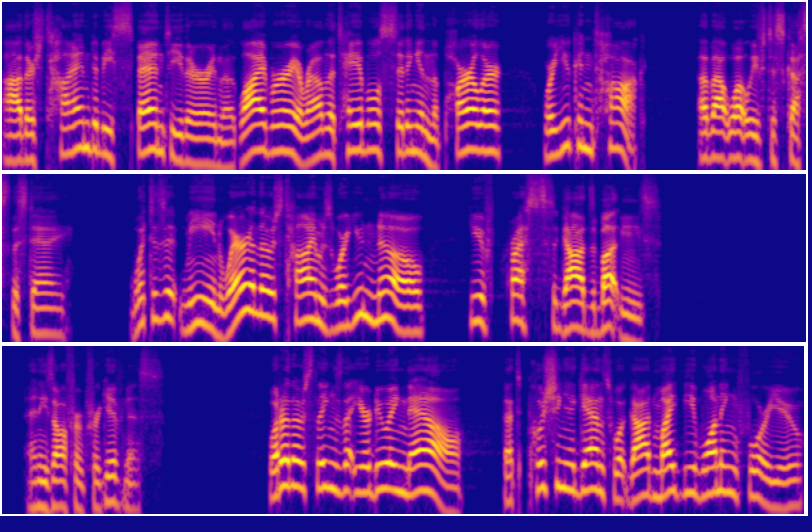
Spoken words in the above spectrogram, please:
Uh, there's time to be spent either in the library, around the table, sitting in the parlor, where you can talk about what we've discussed this day. What does it mean? Where are those times where you know you've pressed God's buttons and He's offered forgiveness? What are those things that you're doing now that's pushing against what God might be wanting for you?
